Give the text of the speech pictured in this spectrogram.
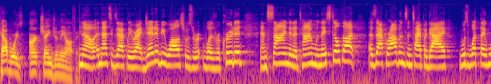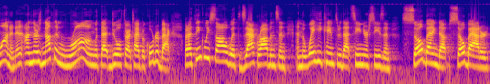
Cowboys aren't changing the offense. No, and that's exactly right. J.W. Walsh was re was recruited and signed at a time when they still thought a Zach Robinson type of guy was what they wanted. And, and, there's nothing wrong with that dual threat type of quarterback. But I think we saw with Zach Robinson and the way he came through that senior season, so banged up, so battered,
